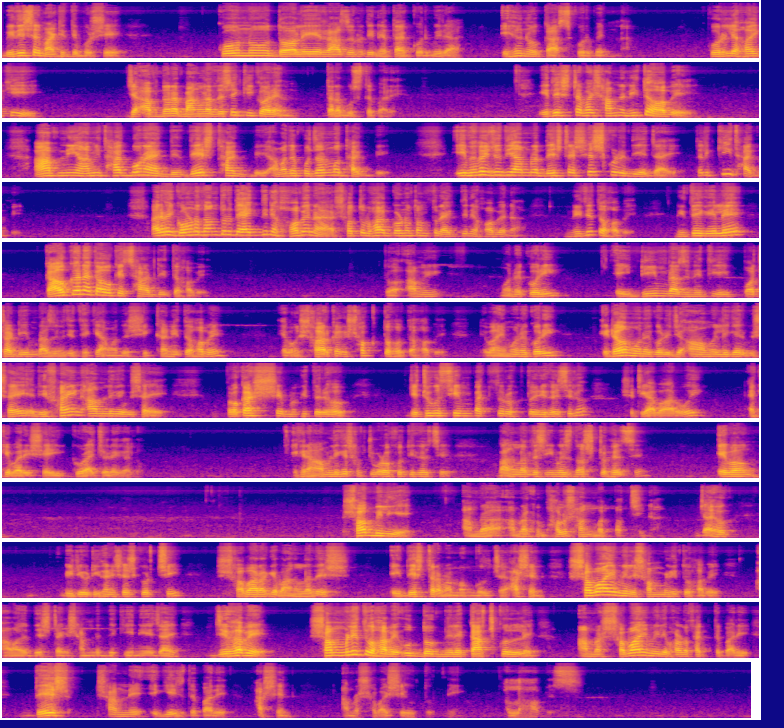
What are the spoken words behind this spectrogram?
বিদেশের মাটিতে বসে কোন দলের রাজনৈতিক নেতা কর্মীরা এহেন কাজ করবেন না। করলে হয় কি যে আপনারা বাংলাদেশে কি করেন তারা বুঝতে পারে। এদেশটা ভাই সামনে নিতে হবে। আপনি, আমি থাকব না একদিন, দেশ থাকবে, আমাদের প্রজন্ম থাকবে। এভাবে যদি আমরা দেশটা শেষ করে দিয়ে যাই, তাহলে কি থাকবে? আরে ভাই, গণতন্ত্র তো একদিনে হবে না, শতভাগ গণতন্ত্র একদিনে হবে না, নিতে তো হবে। নিতে গেলে কাউকে না কাউকে ছাড় দিতে হবে। তো আমি মনে করি, এই ডিম রাজনীতি, এই পচা ডিম রাজনীতি থেকে আমাদের শিক্ষা নিতে হবে এবং সরকারকে শক্ত হতে হবে। এবং আমি মনে করি এটাও মনে করি যে আওয়ামী লীগের বিষয়ে রিফাইন্ড আওয়ামী লীগের বিষয়ে প্রকাশ্যে ভিতরে হোক, যেটুকু সিম্পাক্তি তৈরি হয়েছিল, সেটি আবার ওই একেবারে সেই গোড়ায় চলে গেল। এখানে আওয়ামী লীগের সবচেয়ে বড় ক্ষতি হয়েছে, বাংলাদেশ ইমেজ নষ্ট হয়েছে এবং সব মিলিয়ে আমরা আমরা এখন ভালো সংবাদ পাচ্ছি না। যাই হোক, ভিডিওটি এখানে শেষ করছি। সবার আগে বাংলাদেশ এই দেশটার আমার মঙ্গল চাই। আসেন, সবাই মিলে সম্মিলিতভাবে আমাদের দেশটাকে সামনের দিকে নিয়ে যায়। যেভাবে সম্মিলিতভাবে উদ্যোগ নিলে, কাজ করলে আমরা সবাই মিলে ভালো থাকতে পারি, দেশ সামনে এগিয়ে যেতে পারে, আসেন, আমরা সবাই সেই উদ্যোগ নিই। আল্লাহ হাফেজ।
